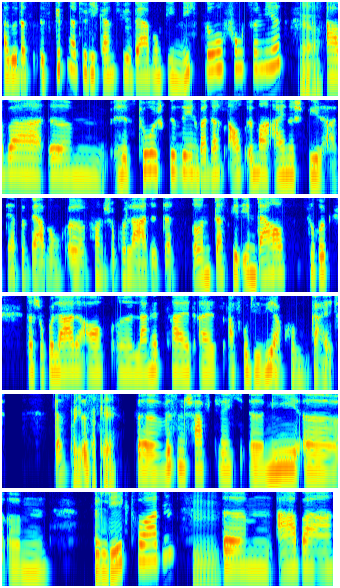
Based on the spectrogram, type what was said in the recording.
Also das, es gibt natürlich ganz viel Werbung, die nicht so funktioniert, ja. aber ähm, historisch gesehen war das auch immer eine Spielart der Bewerbung äh, von Schokolade. Das, und das geht eben darauf zurück, dass Schokolade auch äh, lange Zeit als Aphrodisiakum galt. Das Ui, ist okay. äh, wissenschaftlich äh, nie äh, ähm, belegt worden, mhm. ähm, aber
